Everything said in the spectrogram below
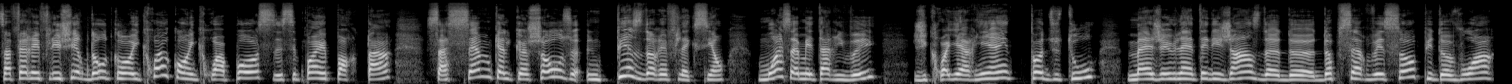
ça fait réfléchir d'autres qu'on y croit ou qu'on y croit pas. C'est c'est pas important. Ça sème quelque chose, une piste de réflexion. Moi, ça m'est arrivé. J'y croyais rien, pas du tout, mais j'ai eu l'intelligence de- de- d'observer ça, puis de voir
